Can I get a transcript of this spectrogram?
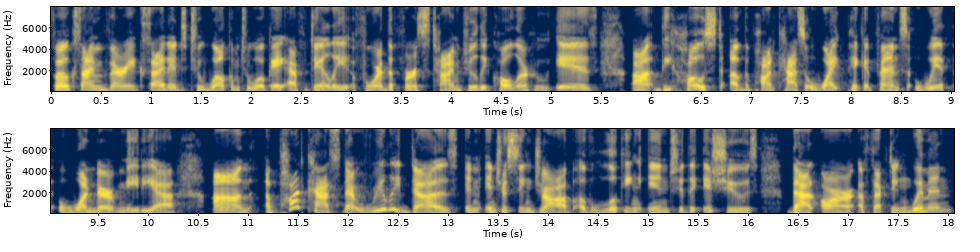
Folks, I'm very excited to welcome to Woke AF Daily for the first time Julie Kohler, who is uh, the host of the podcast White Picket Fence with Wonder Media, um, a podcast that really does an interesting job of looking into the issues that are affecting women,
